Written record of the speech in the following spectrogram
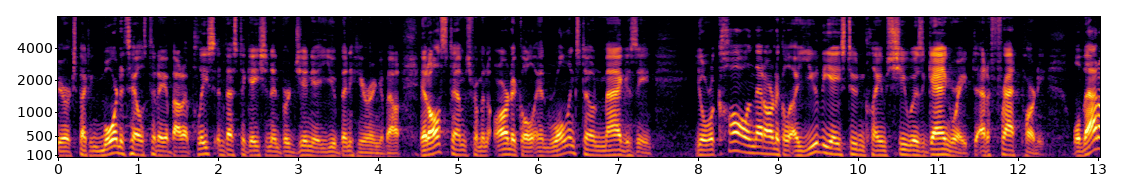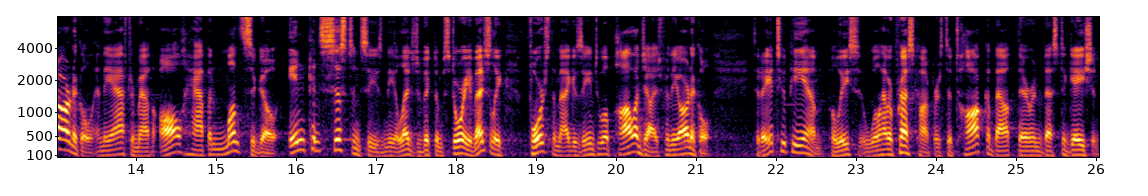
We are expecting more details today about a police investigation in Virginia you've been hearing about. It all stems from an article in Rolling Stone magazine. You'll recall in that article, a UVA student claims she was gang raped at a frat party. Well, that article and the aftermath all happened months ago. Inconsistencies in the alleged victim's story eventually forced the magazine to apologize for the article. Today at 2 p.m., police will have a press conference to talk about their investigation.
